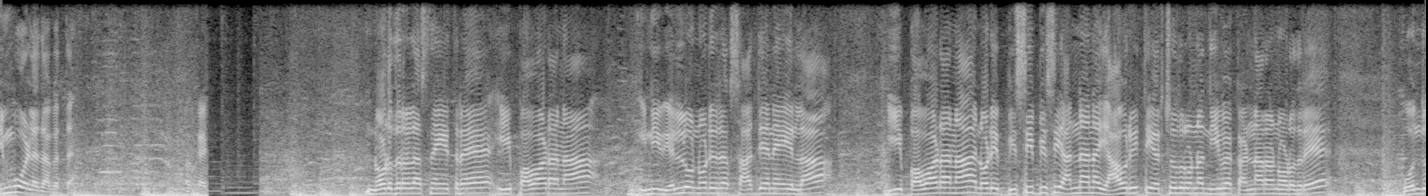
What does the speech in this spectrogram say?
ನಿಮಗೂ ಒಳ್ಳೆಯದಾಗುತ್ತೆ ಓಕೆ ನೋಡಿದ್ರಲ್ಲ ಸ್ನೇಹಿತರೆ ಈ ಪವಾಡನ ನೀವು ಎಲ್ಲೂ ನೋಡಿರೋಕ್ಕೆ ಸಾಧ್ಯನೇ ಇಲ್ಲ. ಈ ಪವಾಡನ ನೋಡಿ ಬಿಸಿ ಬಿಸಿ ಅನ್ನನ ಯಾವ ರೀತಿ ಎರ್ಚಿದ್ರು ಅನ್ನೋದು ನೀವೇ ಕಣ್ಣಾರ ನೋಡಿದ್ರೆ. ಒಂದು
